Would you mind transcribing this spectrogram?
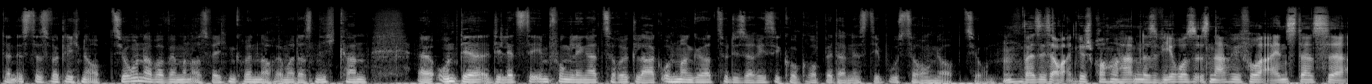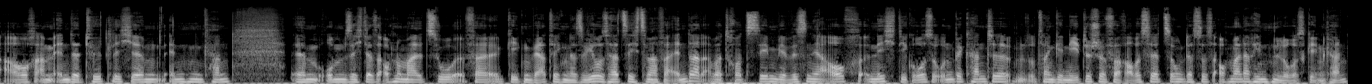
dann ist das wirklich eine Option. Aber wenn man aus aus welchen Gründen auch immer das nicht kann äh, und der die letzte Impfung länger zurücklag und man gehört zu dieser Risikogruppe, dann ist die Boosterung eine Option. Hm, weil Sie es auch angesprochen haben, das Virus ist nach wie vor eins, das äh, auch am Ende tödlich ähm, enden kann. Ähm, um sich das auch nochmal zu vergegenwärtigen. Das Virus hat sich zwar verändert, aber trotzdem, wir wissen ja auch nicht die große unbekannte sozusagen genetische Voraussetzung, dass es auch mal nach hinten losgehen kann.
